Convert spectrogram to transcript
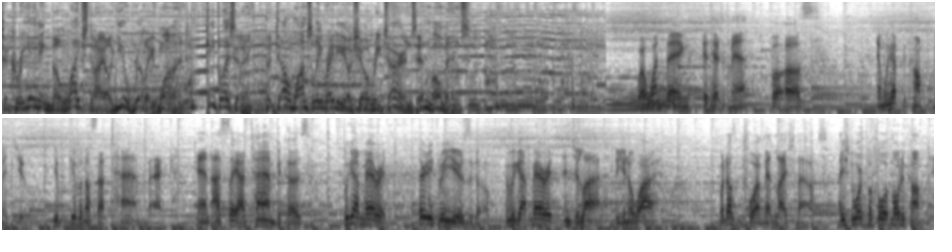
To creating the lifestyle you really want. Keep listening. The Del Walmsley Radio Show returns in moments. Well, one thing it has meant for us, and we have to compliment you, you've given us our time back. And I say our time because we got married 33 years ago, and we got married in July. Do you know why? Well, that was before I met Lifestyles. I used to work for Ford Motor Company.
